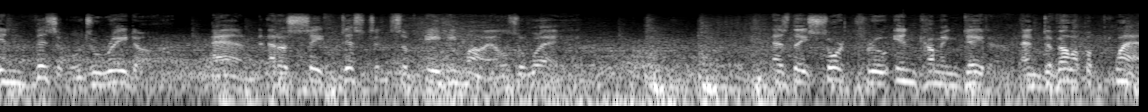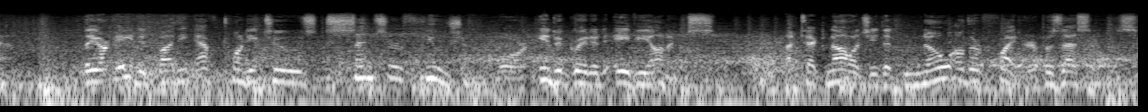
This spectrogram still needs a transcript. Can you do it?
invisible to radar, and at a safe distance of 80 miles away. As they sort through incoming data and develop a plan, they are aided by the F-22's sensor fusion, or integrated avionics, a technology that no other fighter possesses.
